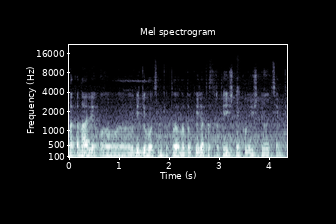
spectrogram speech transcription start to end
на каналі е, відділу оцінки впливу на довкілля та стратегічної екологічної оцінки.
